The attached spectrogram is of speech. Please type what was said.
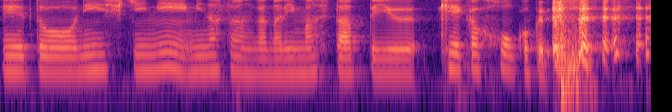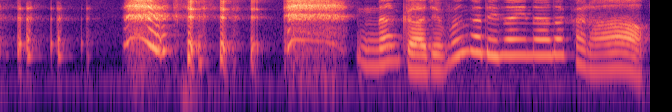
えーと認識に皆さんがなりましたっていう計画報告です。なんか自分がデザイナーだから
